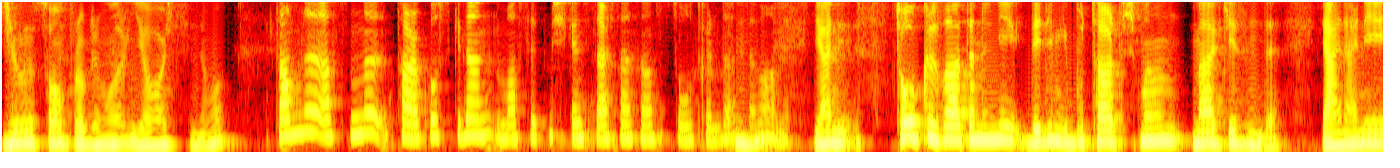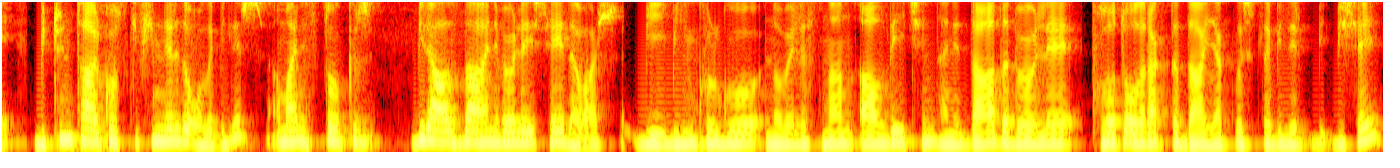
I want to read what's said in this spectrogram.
Yılın son programı olarak yavaş sinema. Tam da aslında Tarkovski'den bahsetmişken istersen sen Stalker'da devam et. Yani Stalker zaten hani dediğim gibi bu tartışmanın merkezinde. Yani hani bütün Tarkovski filmleri de olabilir ama hani Stalker biraz daha hani böyle şey de var. Bir bilim kurgu novelasından aldığı için hani daha da böyle plot olarak da daha yaklaşılabilir bir şey.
